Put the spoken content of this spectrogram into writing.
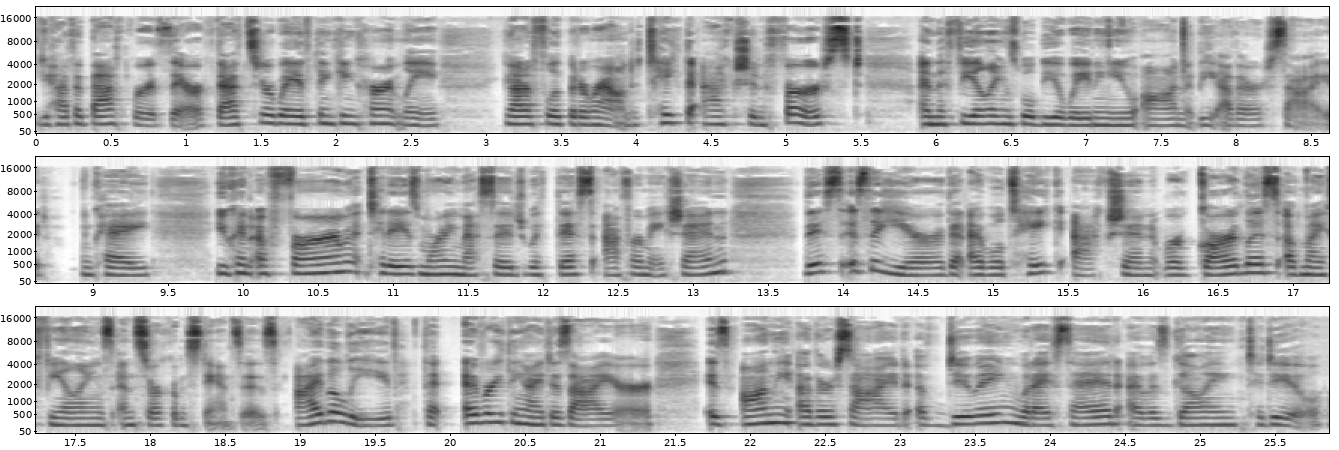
You have it backwards there. If that's your way of thinking currently, you got to flip it around. Take the action first, and the feelings will be awaiting you on the other side. Okay. You can affirm today's morning message with this affirmation. This is the year that I will take action regardless of my feelings and circumstances. I believe that everything I desire is on the other side of doing what I said I was going to do.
